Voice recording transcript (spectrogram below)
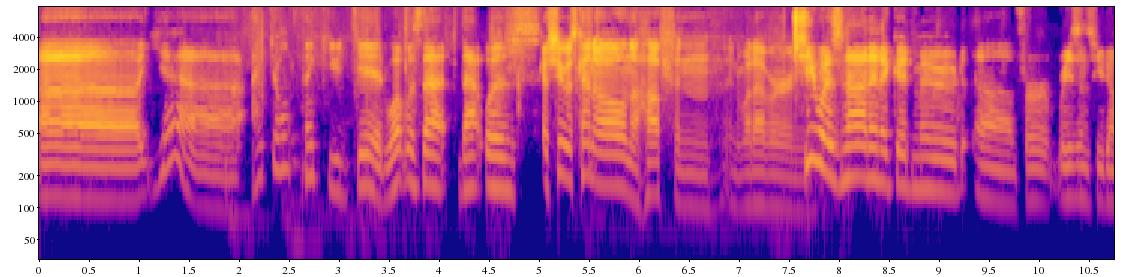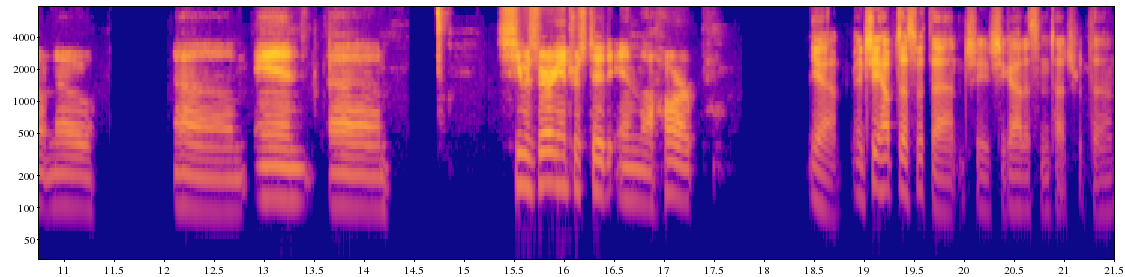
Uh, yeah, I don't think you did. What was that? That was Because she was kind of all in a huff and, and whatever. And, she was not in a good mood uh, for reasons you don't know, um, and um, she was very interested in the harp. yeah, and she helped us with that. She she got us in touch with the.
